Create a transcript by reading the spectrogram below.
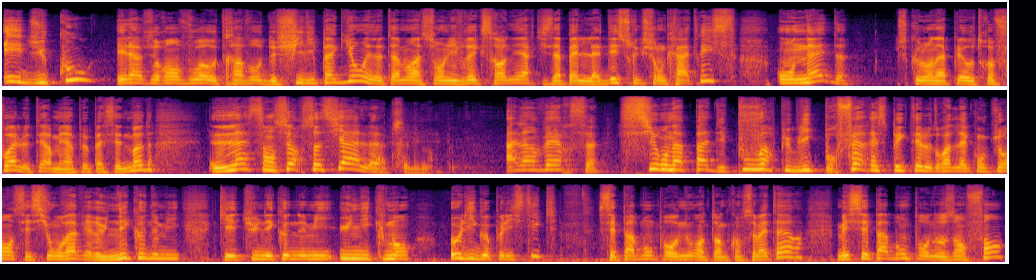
Et du coup, et là je renvoie aux travaux de Philippe Aguillon et notamment à son livre extraordinaire qui s'appelle La destruction créatrice, on aide ce que l'on appelait autrefois, le terme est un peu passé de mode, l'ascenseur social. Absolument. À l'inverse, si on n'a pas des pouvoirs publics pour faire respecter le droit de la concurrence et si on va vers une économie qui est une économie uniquement oligopolistique, c'est pas bon pour nous en tant que consommateurs, mais c'est pas bon pour nos enfants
